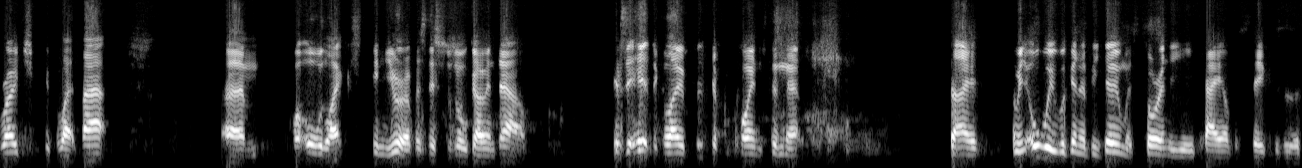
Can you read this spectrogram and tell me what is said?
Roach, people like that, um, were all like in Europe as this was all going down. Because it hit the globe at different points, didn't it? So, I mean, all we were going to be doing was touring the UK, obviously, because of,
